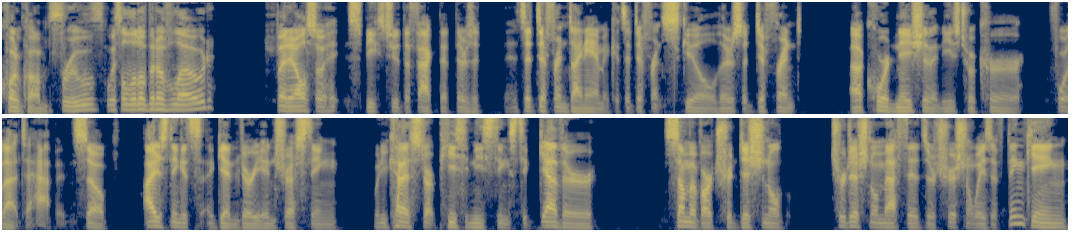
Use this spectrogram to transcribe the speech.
quote unquote improve with a little bit of load, but it also speaks to the fact that there's a it's a different dynamic. It's a different skill. There's a different uh, coordination that needs to occur for that to happen. So I just think it's again very interesting when you kind of start piecing these things together. Some of our traditional traditional methods or traditional ways of thinking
